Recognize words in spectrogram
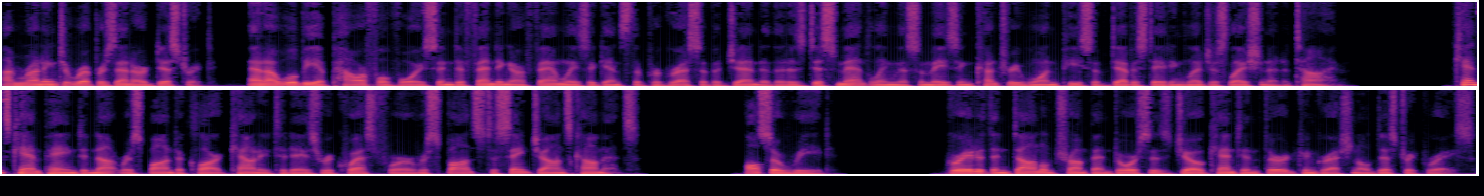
I'm running to represent our district, and I will be a powerful voice in defending our families against the progressive agenda that is dismantling this amazing country one piece of devastating legislation at a time. Kent's campaign did not respond to Clark County today's request for a response to St. John's comments. Also read Greater than Donald Trump endorses Joe Kent in 3rd Congressional District race.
